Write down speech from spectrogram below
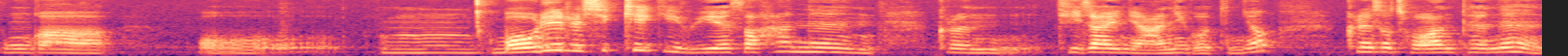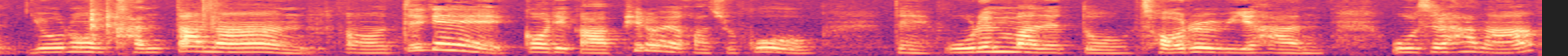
뭔가 어, 음, 머리를 식히기 위해서 하는 그런 디자인이 아니거든요. 그래서 저한테는 이런 간단한 어, 뜨개거리가 필요해가지고 네, 오랜만에 또 저를 위한 옷을 하나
